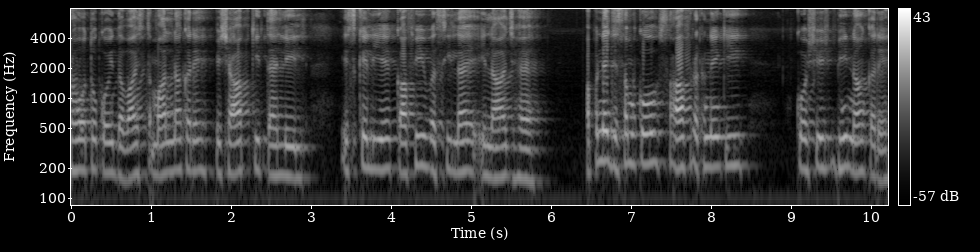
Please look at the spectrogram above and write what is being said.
ہو تو کوئی دوا استعمال نہ کرے۔ پیشاب کی تحلیل، اس کے لیے کافی وسیلہ علاج ہے۔ اپنے جسم کو صاف رکھنے کی کوشش بھی نہ کرے۔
